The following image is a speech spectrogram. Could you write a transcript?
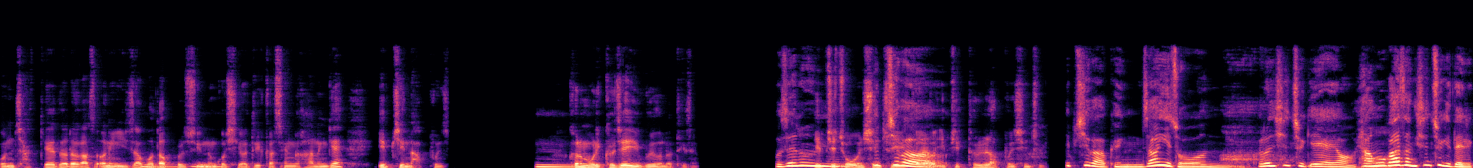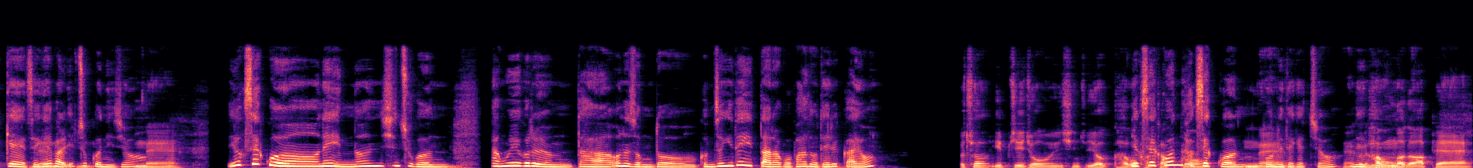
돈 작게 들어가서 은행 이자보다 음, 볼수 있는 음. 곳이 어딜까 생각하는 게 입지 나쁜 신- 음, 그럼 우리 거제 이구역은 어떻게 생각해요? 어제는 입지 좋은 신축일까요? 입지가 입지 덜 나쁜 신축? 입지가 굉장히 좋은 아. 그런 신축이에요. 향후 어. 가장 신축이 될 게 재개발 네네. 입주권이죠. 네. 역세권에 있는 신축은 음. 향후에 그럼 다 어느 정도 검증이 돼 있다라고 봐도 음. 될까요? 그렇죠. 입지 좋은 신축 역하고 역세권, 가깝고 학세권 네. 보면 되겠죠. 네, 그리고 네네네. 학원가도 앞에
